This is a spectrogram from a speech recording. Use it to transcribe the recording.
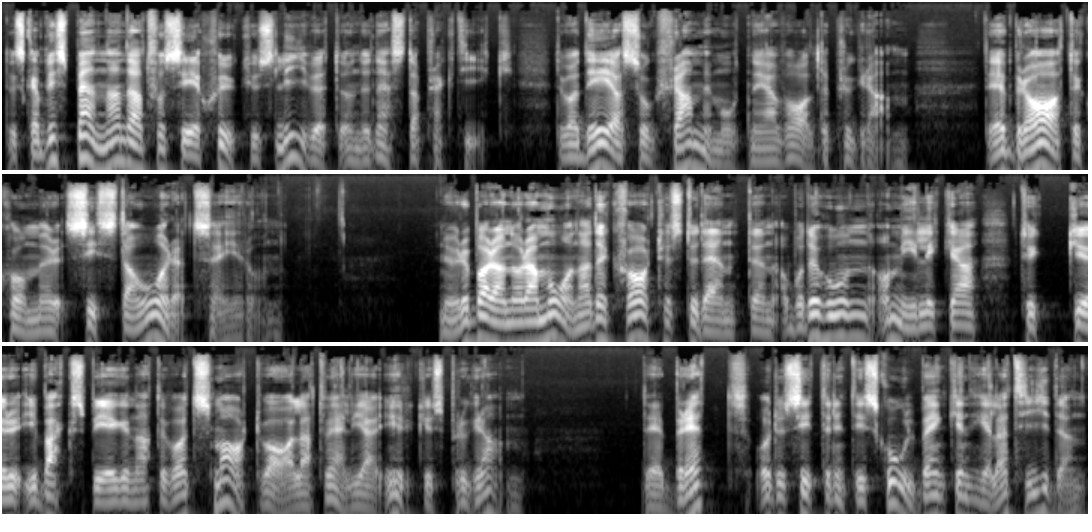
Det ska bli spännande att få se sjukhuslivet under nästa praktik. Det var det jag såg fram emot när jag valde program. Det är bra att det kommer sista året, säger hon. Nu är det bara några månader kvar till studenten och både hon och Milika tycker i backspegeln att det var ett smart val att välja yrkesprogram. Det är brett och du sitter inte i skolbänken hela tiden.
